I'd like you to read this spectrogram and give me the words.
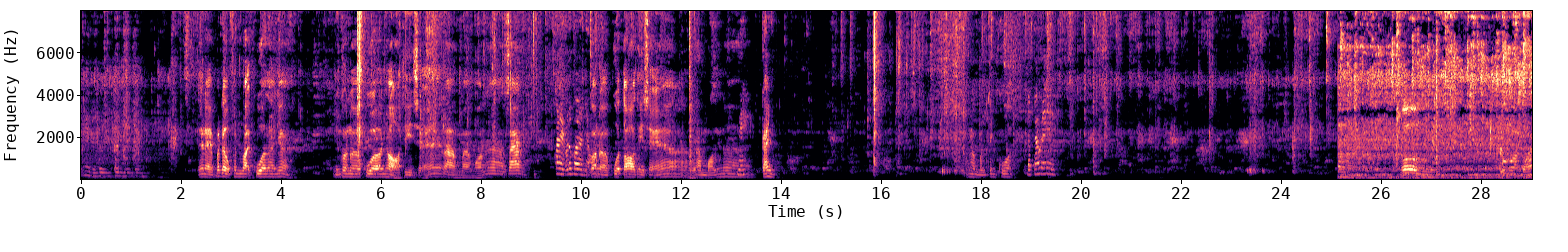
Cái này phải hơn cân hơn cân. Đây này bắt đầu phân loại cua ra nhá. Những con ờ, cua nhỏ thì sẽ làm ờ, món ờ, rang. Con này có được con là nhỏ còn ờ, cua to thì sẽ làm món Nè. canh. Làm món canh cua. Đập béo đây. Ô cua ngon quá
